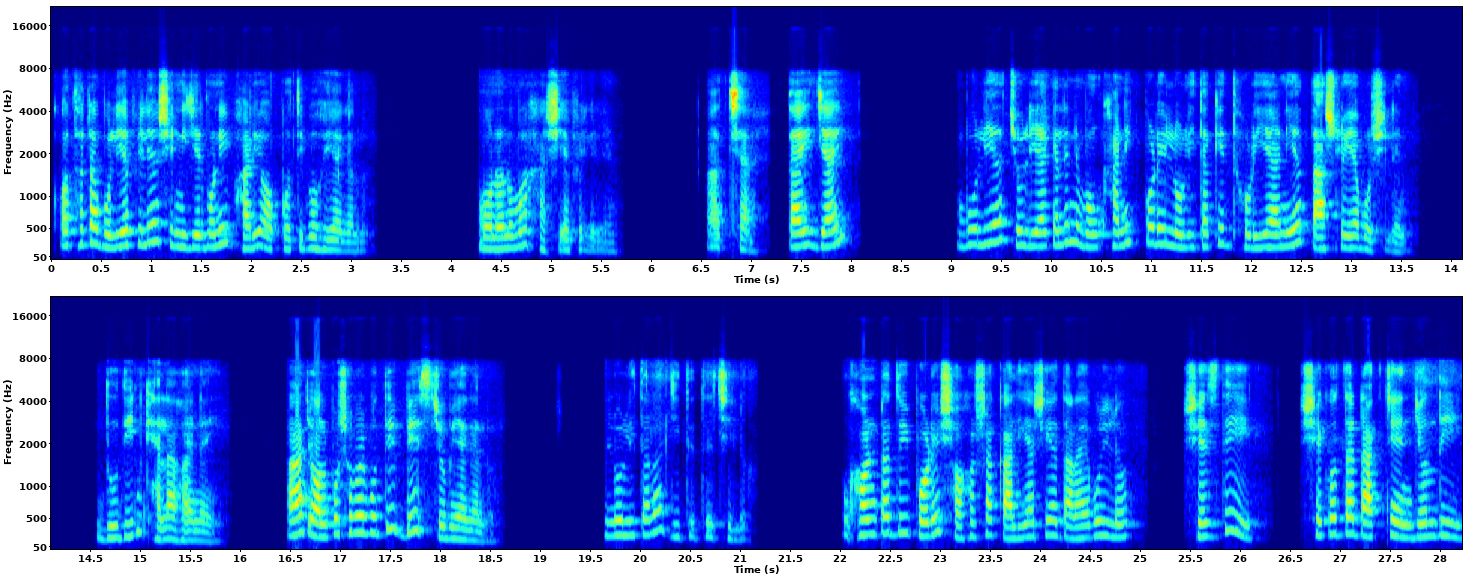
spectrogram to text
কথাটা বলিয়া ফেলিয়া সে নিজের মনেই ভারী অপ্রতিভ হইয়া গেল। মনোরমা হাসিয়া ফেলিলেন আচ্ছা তাই যাই। বলিয়া চলিয়া গেলেন এবং খানিক পরে ললিতাকে ধরিয়া আনিয়া তাস লইয়া বসিলেন। দুদিন খেলা হয় নাই। আজ অল্প সময়ের মধ্যে বেশ জমিয়া গেল। ললিতারা জিতিতেছিল ঘণ্টা দুই পরে সহসা কালী আসিয়া দাঁড়ায় বলিল শেষদি শেখরদা ডাকছেন, জলদি।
